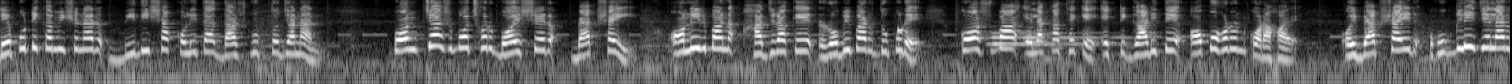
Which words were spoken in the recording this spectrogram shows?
deputy commissioner Bidisha Kalita Dasgupta জানান, পঞ্চাশ বছর বয়সের ব্যবসায়ী অনির্বাণ হাজরাকে রবিবার দুপুরে কসবা এলাকা থেকে একটি গাড়িতে অপহরণ করা হয়। ওই ব্যবসায়ীর হুগলি জেলার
